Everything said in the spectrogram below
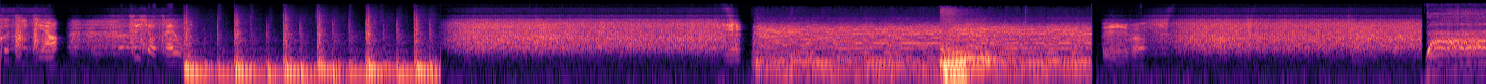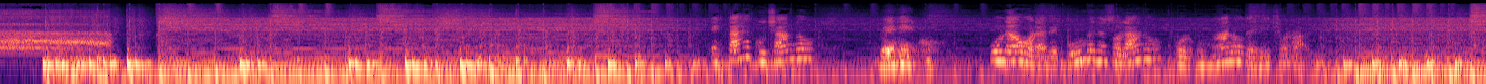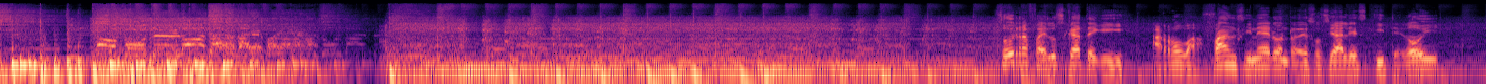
quotidien, c'est sur. Viva. Estás escuchando Beneco, una hora de pum venezolano por Humano Derecho Radio. Soy Rafael Uzcategui, arroba fancinero en redes sociales y te doy,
